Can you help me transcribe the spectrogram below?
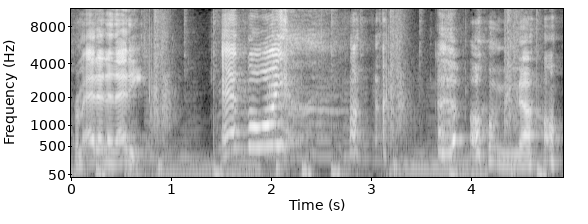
From Ed, Ed and Eddy. Ed boy? oh no.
